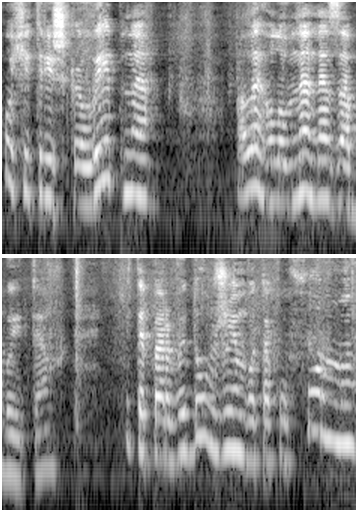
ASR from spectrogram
Хоч і трішки липне, але головне не забити. І тепер видовжуємо таку форму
